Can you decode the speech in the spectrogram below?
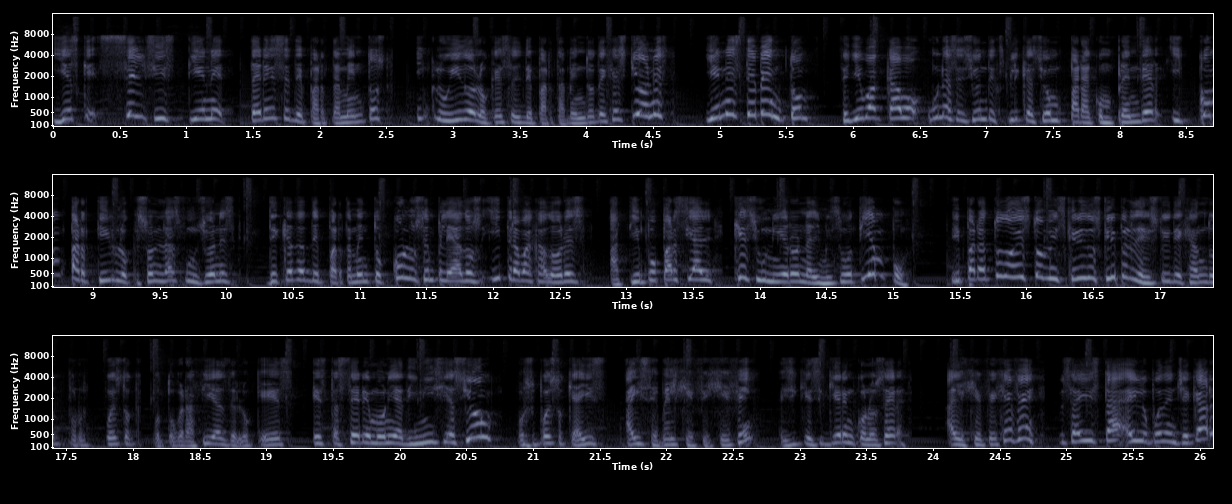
Y es que Celsius tiene 13 departamentos, incluido lo que es el departamento de gestiones. Y en este evento se llevó a cabo una sesión de explicación para comprender y compartir lo que son las funciones de cada departamento con los empleados y trabajadores a tiempo parcial que se unieron al mismo tiempo. Y para todo esto, mis queridos clippers, les estoy dejando, por supuesto, fotografías de lo que es esta ceremonia de iniciación. Por supuesto que ahí, ahí se ve el jefe jefe. Así que si quieren conocer al jefe jefe, pues ahí está, ahí lo pueden checar.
